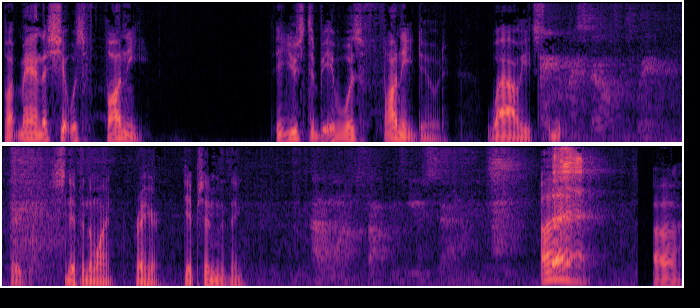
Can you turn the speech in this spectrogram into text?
But man, that shit was funny. It used to be. It was funny, dude. Wow, he's sniffing the wine right here. Dips in the thing. Uh, uh,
